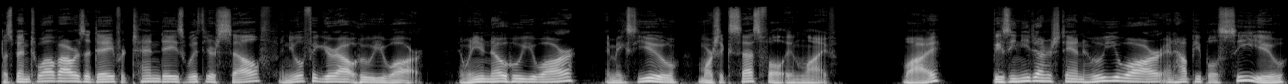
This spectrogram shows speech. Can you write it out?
But spend 12 hours a day for 10 days with yourself and you will figure out who you are. And when you know who you are, it makes you more successful in life. Why? Because you need to understand who you are and how people see you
